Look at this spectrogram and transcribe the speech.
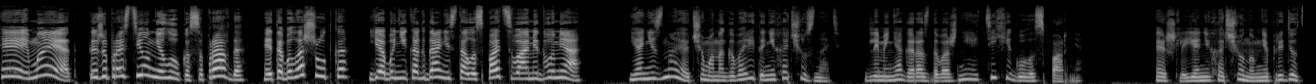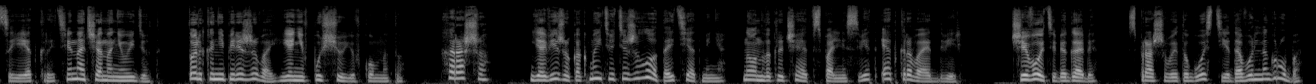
«Эй, Мэтт, ты же простил мне Лукаса, правда? Это была шутка. Я бы никогда не стала спать с вами двумя». Я не знаю, о чем она говорит, и не хочу знать. Для меня гораздо важнее тихий голос парня. «Эшли, я не хочу, но мне придется ей открыть, иначе она не уйдет. Только не переживай, я не впущу ее в комнату». «Хорошо». Я вижу, как Мэтью тяжело отойти от меня, но он выключает в спальне свет и открывает дверь. «Чего тебе, Габи?» — спрашивает у гостя довольно грубо,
